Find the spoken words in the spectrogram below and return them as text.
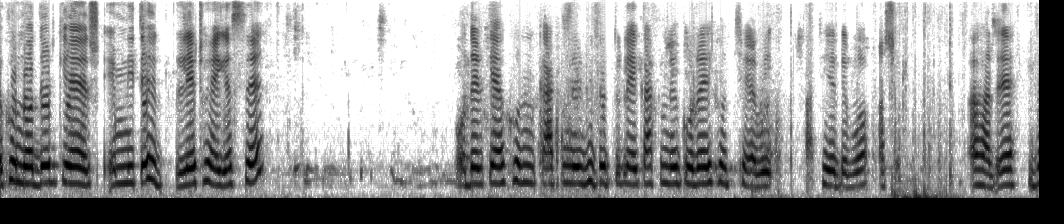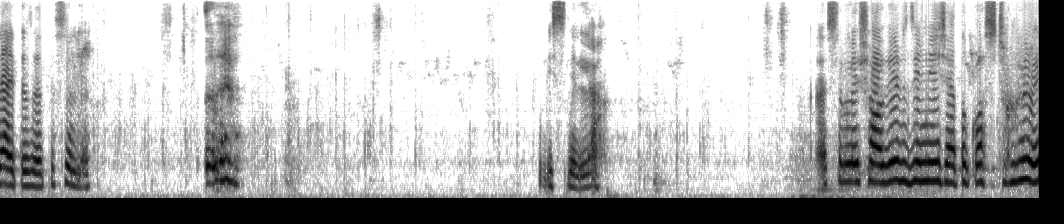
এখন ওদেরকে এমনিতে লেট হয়ে গেছে। ওদেরকে এখন কার্টুনের ভিতর তুলে কার্টুনে করে হচ্ছে আমি পাঠিয়ে দেবো। আসো। আরে যাইতে, যাইতেছে না। বিসমিল্লাহ। আসলে শখের জিনিস, এত কষ্ট করে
